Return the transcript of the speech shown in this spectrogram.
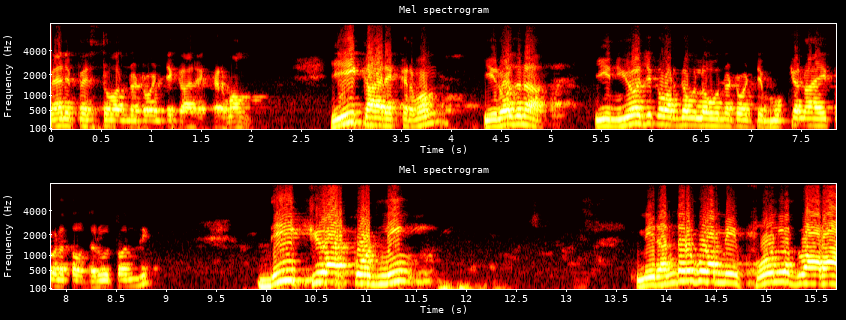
మేనిఫెస్టో అన్నటువంటి కార్యక్రమం. ఈ కార్యక్రమం ఈ రోజున ఈ నియోజకవర్గంలో ఉన్నటువంటి ముఖ్య నాయకులతో జరుగుతోంది. ది క్యూఆర్ కోడ్ని మీరందరూ కూడా మీ ఫోన్ల ద్వారా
